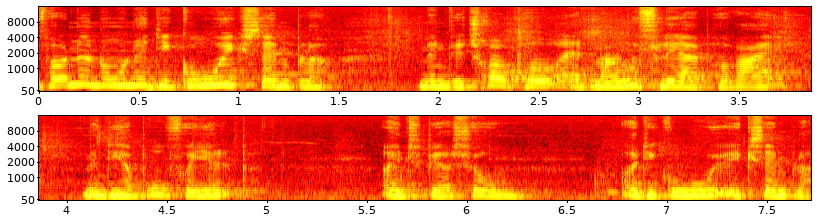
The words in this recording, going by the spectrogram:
fundet nogle af de gode eksempler, men vi tror på, at mange flere er på vej, men de har brug for hjælp og inspiration og de gode eksempler.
